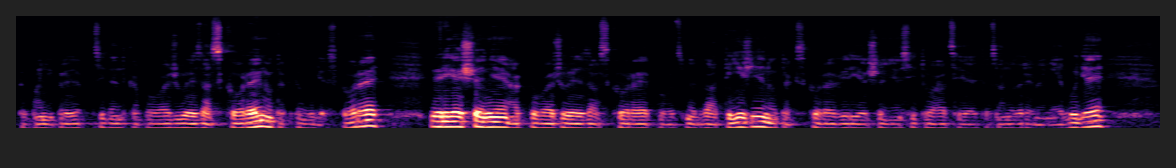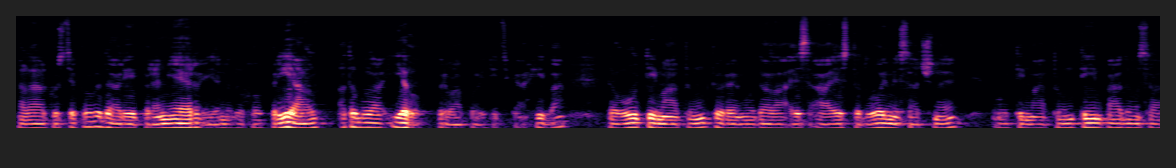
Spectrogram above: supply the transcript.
To pani prezidentka považuje za skore, no tak to bude skore vyriešenie. Ak považuje za skore, povedzme, dva týždne, no tak skore vyriešenie situácie to samozrejme nebude ale ako ste povedali, premiér jednoducho prijal, a to bola jeho prvá politická chyba, to ultimátum, ktoré mu dala SAS, to dvojmesačné ultimátum, tým pádom sa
